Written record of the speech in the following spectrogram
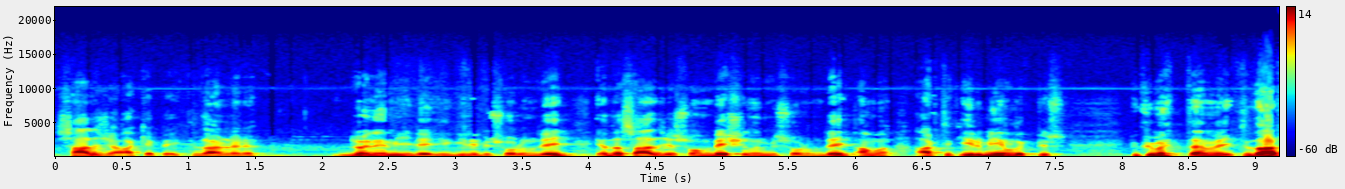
sadece AKP iktidarları dönemiyle ilgili bir sorun değil ya da sadece son 5 yılın bir sorun değil ama artık 20 yıllık bir hükümetten ve iktidar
